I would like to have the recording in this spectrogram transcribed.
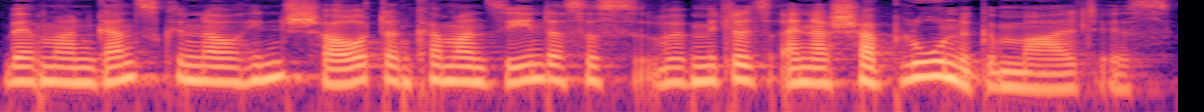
wenn man ganz genau hinschaut, dann kann man sehen, dass das mittels einer Schablone gemalt ist.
